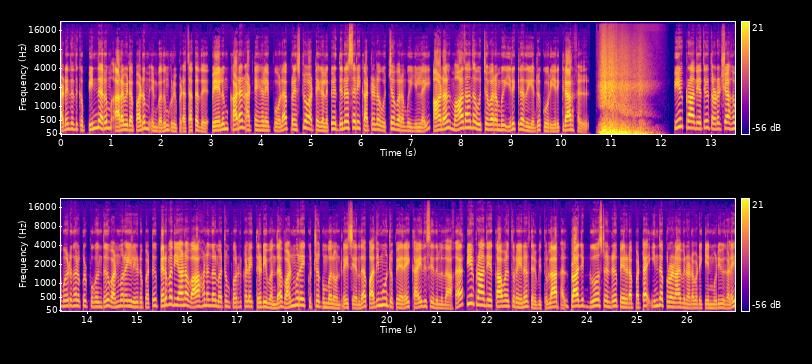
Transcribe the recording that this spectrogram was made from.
அடைந்ததுக்கு பின்னரும் அறவிடப்படும் என்பதும் குறிப்பிடத்தக்கது. மேலும் கடன் அட்டைகளைப் போல பிரெஸ்டோ அட்டைகளுக்கு தினசரி கட்டண உச்சவரம்பு இல்லை. ஆனால் மாதாந்த உச்சவரம்பு இருக்கிறது என்று கூறியிருக்கிறார்கள். பீல் பிராந்தியத்தில் தொடர்ச்சியாக வீடுகளுக்குள் புகுந்து வன்முறையில் ஈடுபட்டு பெருமதியான வாகனங்கள் மற்றும் பொருட்களை திருடி வந்த வன்முறை குற்ற கும்பல் ஒன்றை சேர்ந்த பதிமூன்று பேரை கைது செய்துள்ளதாக பீல் பிராந்திய காவல்துறையினர் தெரிவித்துள்ளார்கள். ப்ராஜெக்ட் கோஸ்ட் என்று பெயரிடப்பட்ட இந்த புலனாய்வு நடவடிக்கையின் முடிவுகளை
